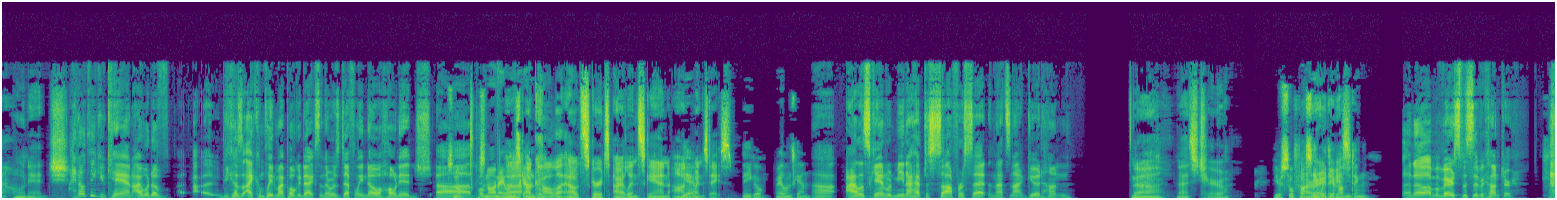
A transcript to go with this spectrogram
Honedge? I don't think you can. I would have uh, because I completed my Pokedex and there was definitely no Honedge. Uh, It's not. Poke- it's not an island Uh, scan. Akala Pokemon. Outskirts Island Scan on Yeah. Wednesdays. There you go. Island scan. Uh, island scan would mean I have to soft reset, and that's not good hunting. Oh, that's true. You're so fussy Alright, with I your guess- hunting. I know. I'm a very specific hunter. well,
